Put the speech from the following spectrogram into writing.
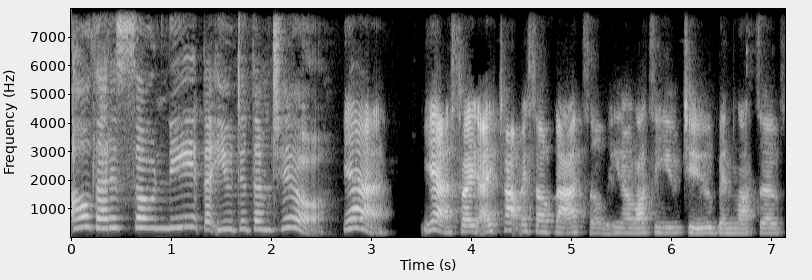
oh, that is so neat that you did them too. Yeah. Yeah. So I, I taught myself that. So, you know, lots of YouTube and lots of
